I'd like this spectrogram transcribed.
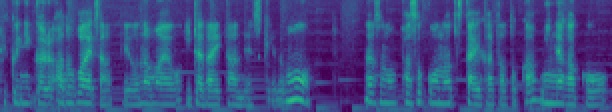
テクニカルアドバイザーというお名前をいただいたんですけれども、そのパソコンの使い方とか、みんながこ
